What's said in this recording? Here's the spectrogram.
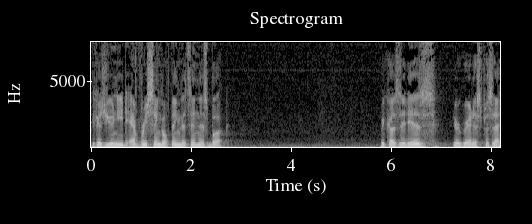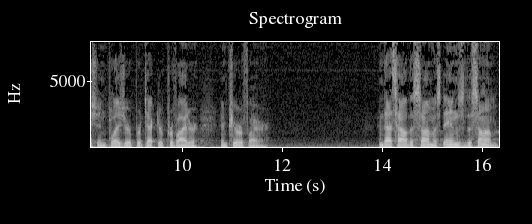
Because you need every single thing that's in this book because it is your greatest possession, pleasure, protector, provider, and purifier. And that's how the psalmist ends the psalm.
